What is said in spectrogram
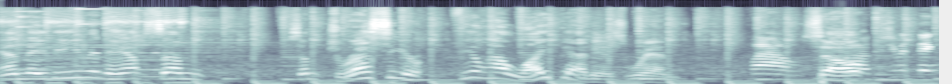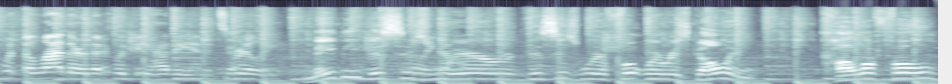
And they've even have some some dressier. Feel how light that is, Win. Wow. So- because you would think with the leather that it would be heavy, and it's really. Maybe this is Really not. where this is where footwear is going. Colorful,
